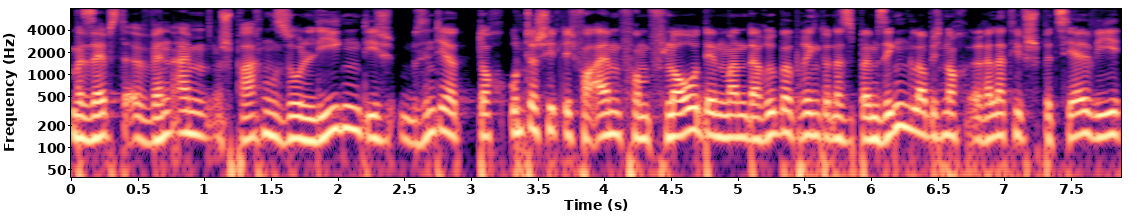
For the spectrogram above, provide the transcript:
Aber selbst äh, wenn einem Sprachen so liegen, die sind ja doch unterschiedlich, vor allem vom Flow, den man darüber bringt. Und das ist beim Singen, glaube ich, noch relativ speziell. Wie,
